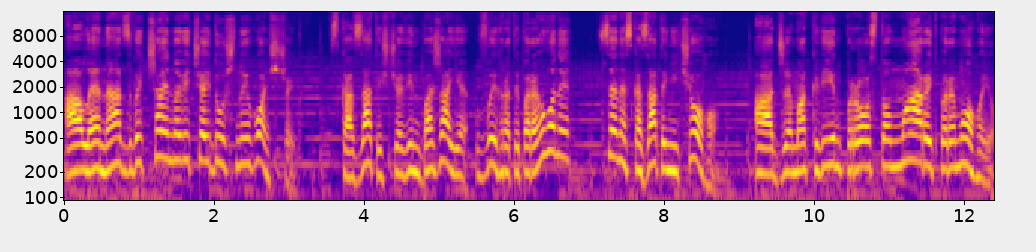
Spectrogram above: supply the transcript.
але надзвичайно відчайдушний гонщик. Сказати, що він бажає виграти перегони, це не сказати нічого. Адже Маквін просто марить перемогою.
